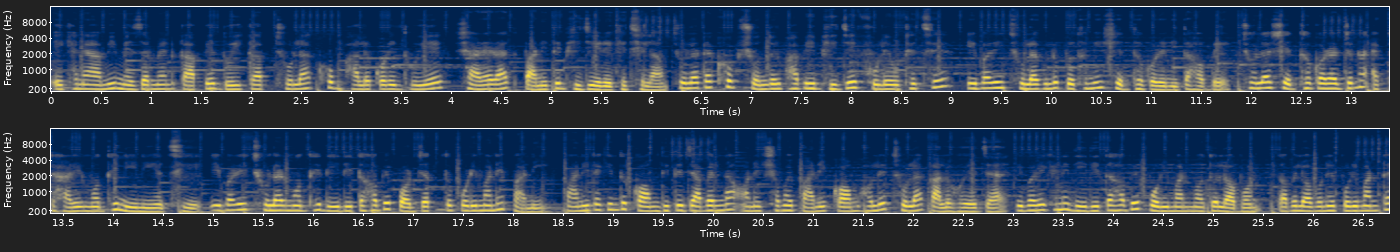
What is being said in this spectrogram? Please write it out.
এখানে আমি মেজারমেন্ট কাপে দুই কাপ ছোলা খুব ভালো করে ধুয়ে সারা রাত পানিতে ভিজিয়ে রেখেছিলাম। ছোলাটা খুব সুন্দরভাবে ভিজে ফুলে উঠেছে। এবার এই ছোলাগুলো প্রথমেই সেদ্ধ করে নিতে হবে। ছোলা সেদ্ধ করার জন্য একটা হাঁড়ির মধ্যে নিয়ে নিয়েছি। এবার এই ছোলার মধ্যে দিয়ে দিতে হবে পর্যাপ্ত পরিমাণে পানি। পানিটা কিন্তু কম দিতে যাবেন না, অনেক সময় পানি কম হলে ছোলা কালো হয়ে যায়। এবার এখানে দিয়ে দিতে হবে পরিমাণ মতো লবণ। তবে লবণের পরিমাণটা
